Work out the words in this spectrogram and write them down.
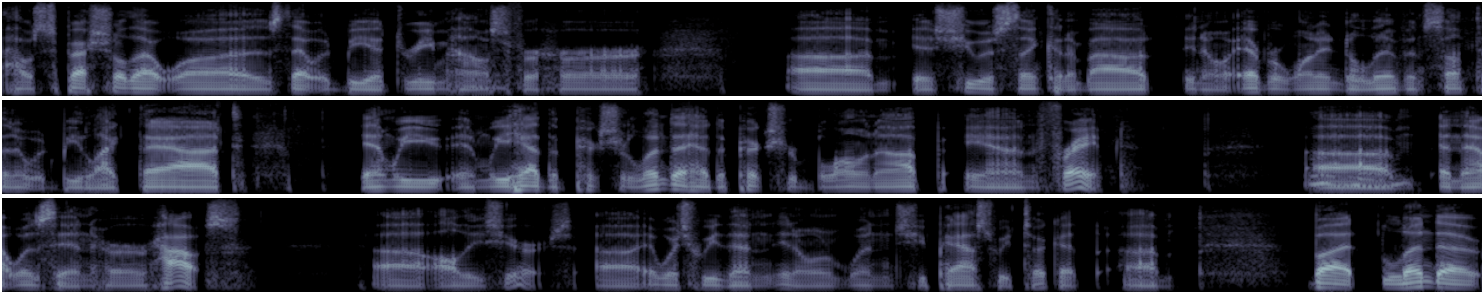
how special that was. That would be a dream house for her. Um, is she was thinking about you know ever wanting to live in something that would be like that. And we and we had the picture. Linda had the picture blown up and framed, hmm um, and that was in her house uh, all these years. Uh, in which we then you know when she passed, we took it. Um, but Linda,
